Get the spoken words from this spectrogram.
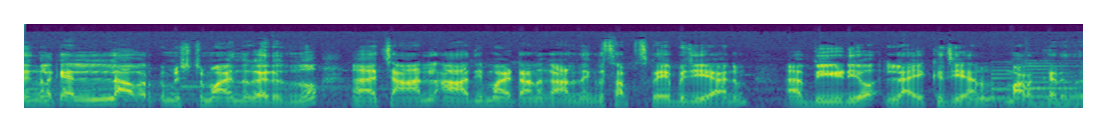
നിങ്ങൾക്ക് എല്ലാവർക്കും ഇഷ്ടമായെന്ന് കരുതുന്നു. ചാനൽ ആദ്യമായിട്ടാണ് കാണുന്നതെങ്കിൽ സബ്സ്ക്രൈബ് ചെയ്യാനും വീഡിയോ ലൈക്ക് ചെയ്യാനും മറക്കരുത്.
